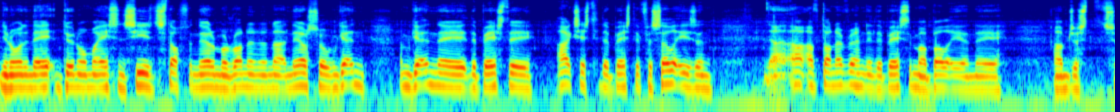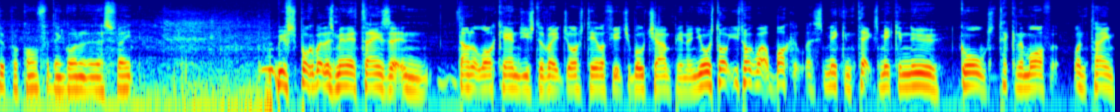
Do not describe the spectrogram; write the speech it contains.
you know, and doing all my S and C and stuff in there, and my running and that in there. So I'm getting, I'm getting the the best uh, access to the best of facilities, and I, have done everything to the best of my ability, and uh, I'm just super confident going into this fight. We've spoken about this many times that in down at Lochend you used to write Josh Taylor future world champion and you always talk you talk about a bucket list, making ticks, making new goals, ticking them off at one time.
